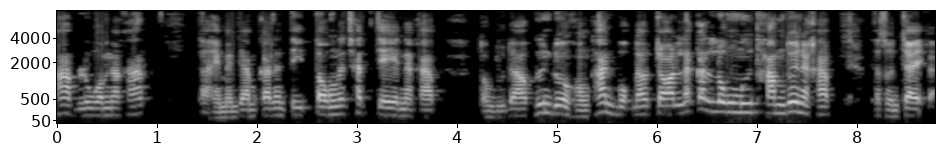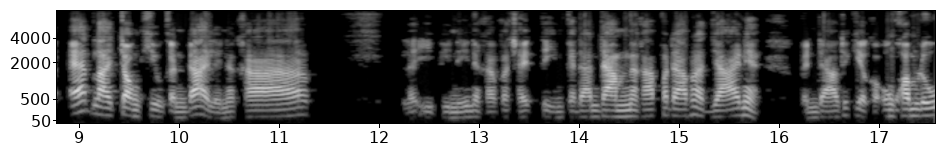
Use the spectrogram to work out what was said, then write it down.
ภาพรวมนะครับแต่ให้มันย้ำการันตีตรงและชัดเจนนะครับ ต้องอยู่ดาวพื้นดวงของท่านบวกดาวจร และก็ลงมือทำด้วยนะครับ ถ้าสนใจก็แอดไลน์จองคิวกันได้เลยนะครับและ EP นี้นะครับก็ใช้ธีมกระดานดำนะครับพระดาวพฤหัสย้ายเนี่ยเป็นดาวที่เกี่ยวกับองค์ความรู้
